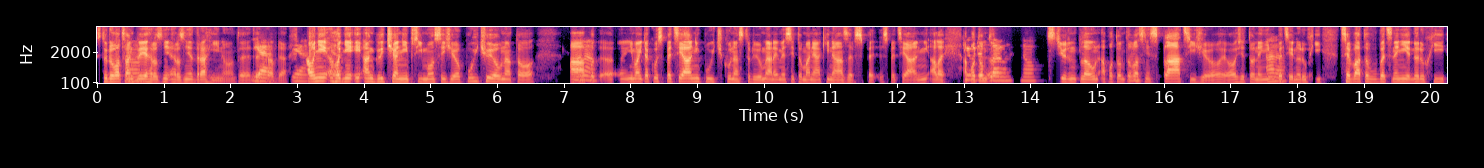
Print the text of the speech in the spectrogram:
Studovat v no. Anglii je hrozně, hrozně drahý, no, to je, to je, je pravda. Je, a oni je. hodně i angličani přímo si, že jo, půjčujou na to, a pod, uh, oni mají takovou speciální půjčku na studium, já nevím, jestli to má nějaký název spe, speciální, ale student a potom to, loan, no. student loan a potom to hmm. vlastně splácí, že jo, jo že to není ano. vůbec jednoduchý. Třeba to vůbec není jednoduchý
